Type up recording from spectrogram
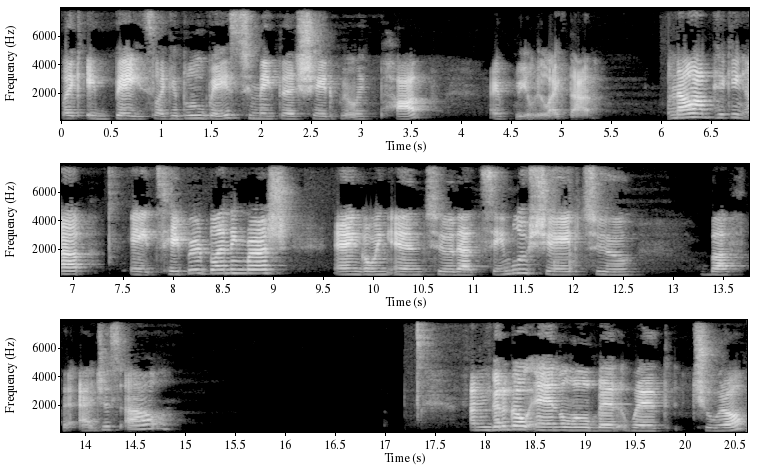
like a base, like a blue base to make the shade really pop. I really like that. Now I'm picking up a tapered blending brush and going into that same blue shade to buff the edges out. I'm gonna go in a little bit with churro.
